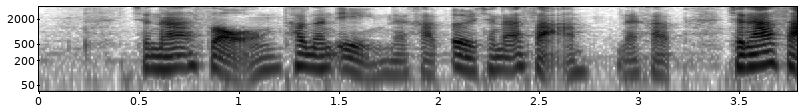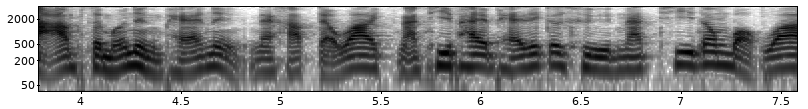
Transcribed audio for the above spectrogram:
1 ชนะ 2 เท่านั้นเองนะครับเออชนะ3นะครับชนะ 3 เสมอ 1 แพ้1นะครับแต่ว่านัดที่พ่ายแพ้นี่ก็คือนัดที่ต้องบอกว่า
